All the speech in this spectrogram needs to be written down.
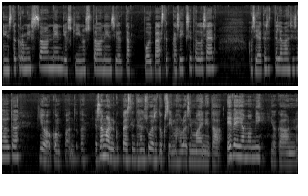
Instagramissaan, niin jos kiinnostaa, niin sieltä voi päästä käsiksi tällaiseen asiaa käsittelevään sisältöön. Joo, komppaan tota. Ja samalla kun päästiin tähän suosituksiin, mä haluaisin mainita Eve Jamami, joka on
